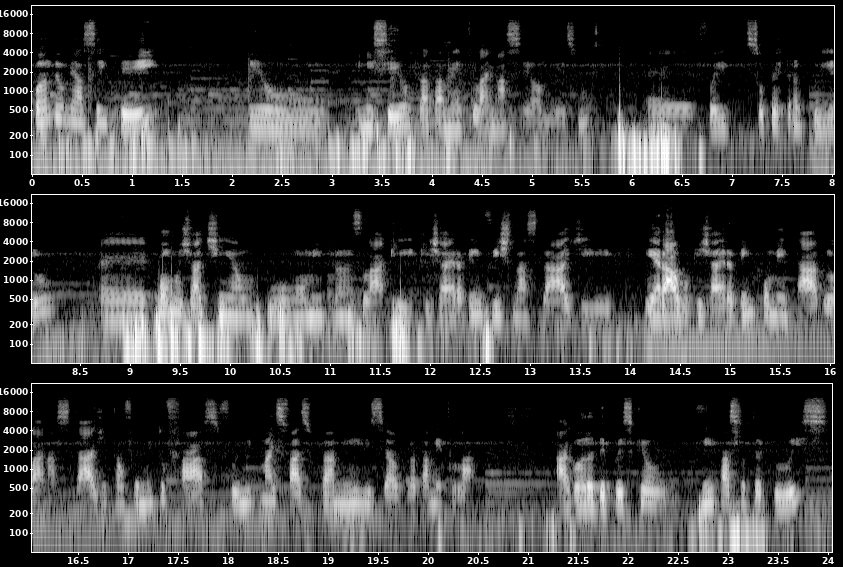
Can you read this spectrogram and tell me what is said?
quando eu me aceitei, eu iniciei um tratamento lá em Maceió mesmo. É, foi super tranquilo. É, como já tinha um, um, homem trans lá que, que já era bem visto na cidade e, era algo que já era bem comentado lá na cidade, então foi muito fácil, foi muito mais fácil para mim iniciar o tratamento lá. Agora, depois que eu vim para Santa Cruz,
